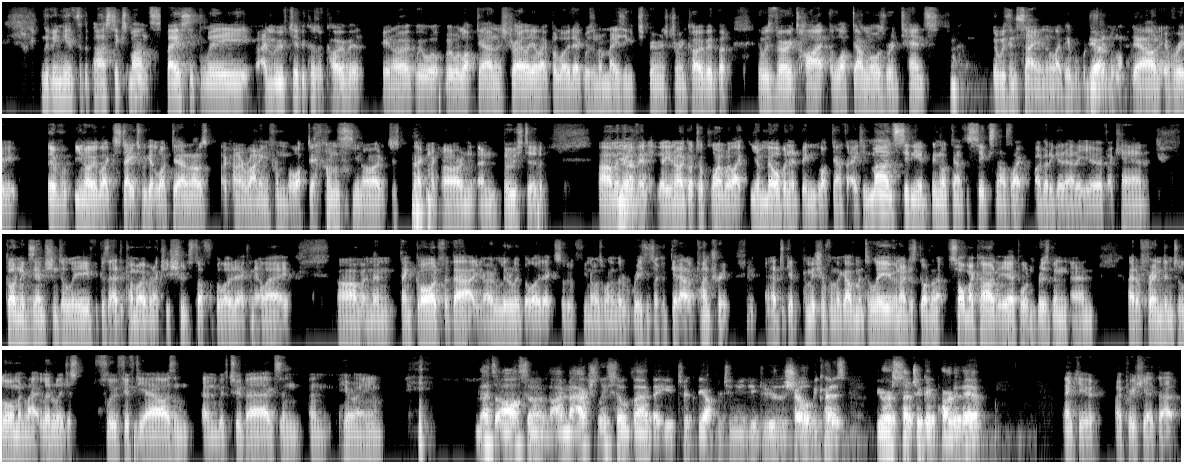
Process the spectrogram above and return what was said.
living here for the past six months. Basically, I moved here because of COVID. You know, we were we were locked down in Australia. Like below deck was an amazing experience during COVID, but it was very tight. The lockdown laws were intense. It was insane, and like people just Yeah. getting locked down every every, you know, like states would get locked down, and I was kind of running from the lockdowns. You know, I just packed my car and, and boosted. Um, and yeah. then eventually, you know, I got to a point where like, you know, Melbourne had been locked down for 18 months, Sydney had been locked down for six. And I was like, I got to get out of here if I can. Got an exemption to leave because I had to come over and actually shoot stuff for Below Deck in LA. Um, and then thank God for that, you know, literally Below Deck sort of, you know, was one of the reasons I could get out of the country. I had to get permission from the government to leave. And I just got sold my car at the airport in Brisbane and I had a friend in Tulum and like literally just flew 50 hours and, and with two bags and, and here I am. That's awesome. I'm actually so glad that you took the opportunity to do the show because you're such a good part of it. Thank you. I appreciate that.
